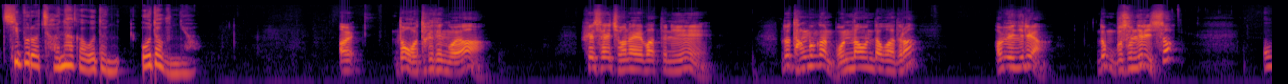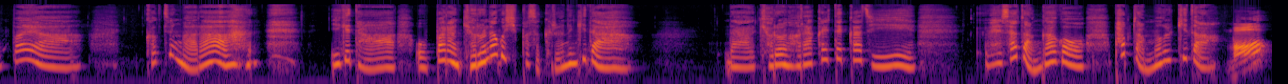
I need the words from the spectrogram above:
집으로 전화가 오던, 오더군요. 아니, 너 어떻게 된 거야? 회사에 전화해봤더니 너 당분간 못 나온다고 하더라? 아, 웬일이야? 너 무슨 일 있어? 오빠야, 걱정 마라. 이게 다 오빠랑 결혼하고 싶어서 그러는 기다. 나 결혼 허락할 때까지 회사도 안 가고 밥도 안 먹을 기다. 뭐?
